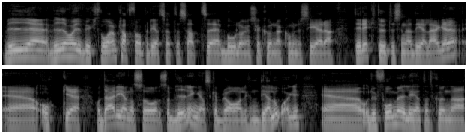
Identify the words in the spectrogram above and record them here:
Vi, eh, vi har ju byggt vår plattform på det sättet så att eh, bolagen ska kunna kommunicera direkt ut till sina delägare. Eh, och, eh, och därigenom så, så blir det en ganska bra liksom, dialog. Eh, och du får möjlighet att kunna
